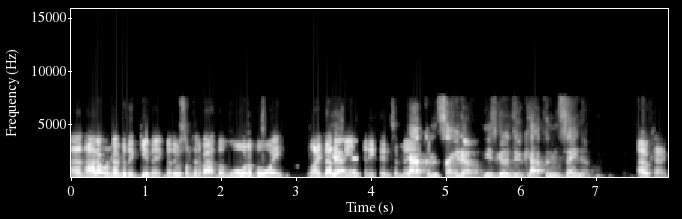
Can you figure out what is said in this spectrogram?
and I don't remember the gimmick, but there was something about the Water Boy. Like that Yeah, didn't mean anything to me. Captain Insano. He's gonna do Captain Insano. Okay,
